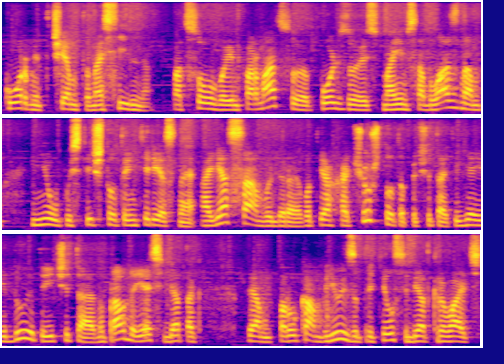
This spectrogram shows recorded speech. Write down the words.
кормит чем-то насильно, подсовывая информацию, пользуясь моим соблазном не упустить что-то интересное. А я сам выбираю. Вот я хочу что-то почитать, и я иду это и читаю. Но правда, я себя так прям по рукам бью и запретил себе открывать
